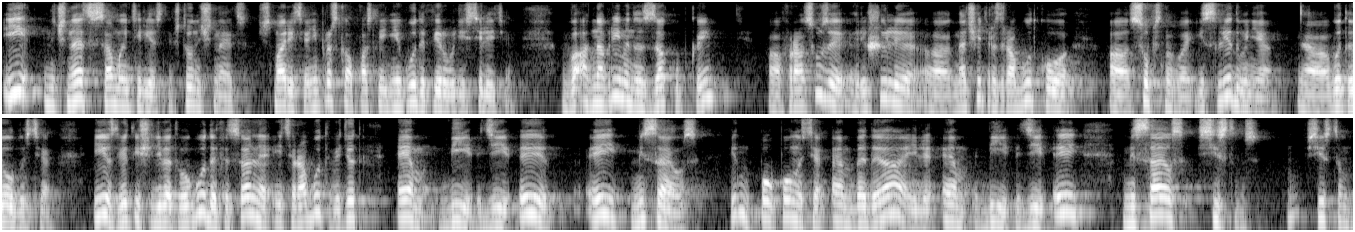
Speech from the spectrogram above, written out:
И начинается самое интересное. Что начинается? Смотрите, я не просто сказал последние годы первого десятилетия. В одновременно с закупкой а, французы решили а, начать разработку а, собственного исследования в этой области. И с 2009 года официально эти работы ведет MBDA Missiles, и полностью MBDA или MBDA Missiles Systems. Ну, system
